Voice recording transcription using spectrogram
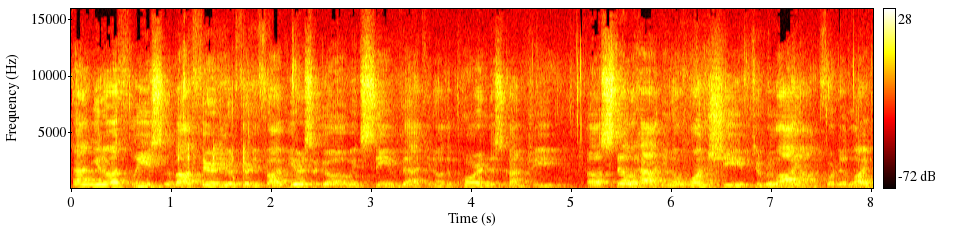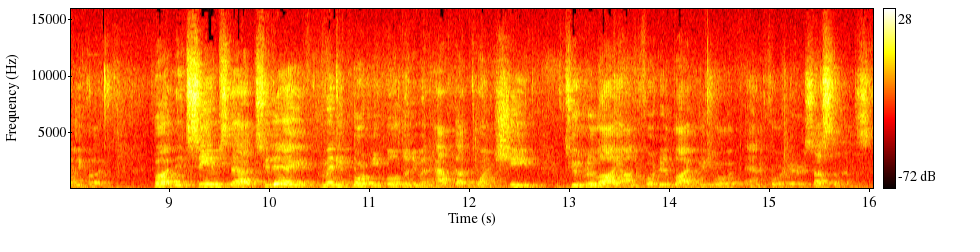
and you know, at least about 30 or 35 years ago, it seemed that you know the poor in this country uh, still had you know one sheep to rely on for their livelihood. But it seems that today, many poor people don't even have that one sheep to rely on for their livelihood and for their sustenance.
